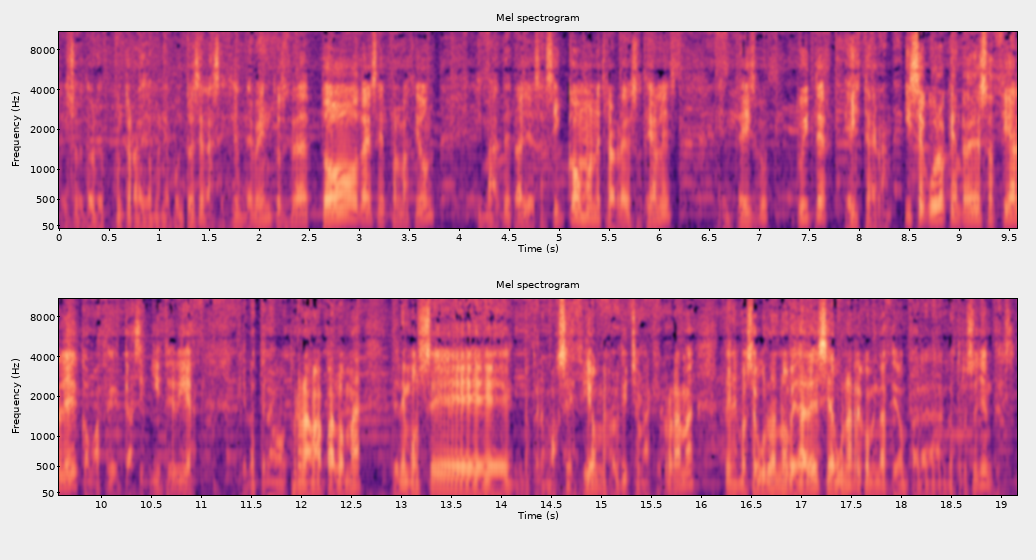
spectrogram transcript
www.radiomaria.es en la sección de eventos, se da toda esa información y más detalles, así como en nuestras redes sociales, en Facebook, Twitter e Instagram. Y seguro que en redes sociales, como hace casi 15 días que no tenemos programa Paloma, tenemos eh, no tenemos sección, mejor dicho, más que programa, tenemos seguro novedades y alguna recomendación para nuestros oyentes.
